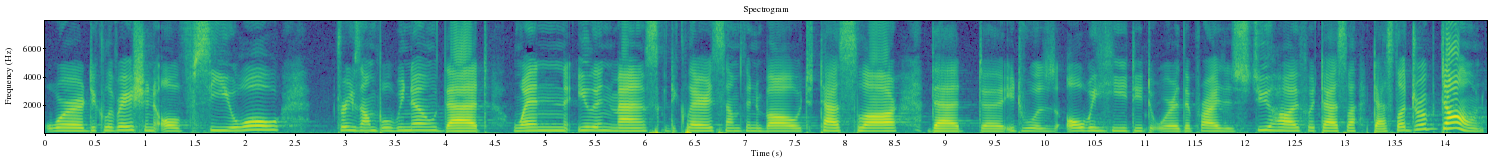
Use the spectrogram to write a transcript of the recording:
or declaration of CEO for example, we know that when Elon Musk declared something about Tesla, that uh, it was overheated or the price is too high for Tesla, Tesla dropped down.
